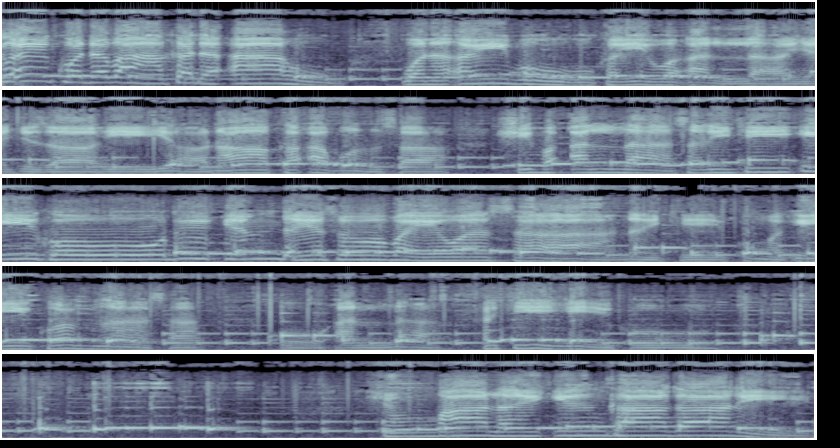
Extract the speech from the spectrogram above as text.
Gai ku da ba ka da ahu wani aibu ka yi wa Allah ya ji zahiya naka abunsa shi fa Allah sarki iko duk inda ya so bai wasa nake kuma ikon nasa ko Allah sarki iko. Shin malam in ka gane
